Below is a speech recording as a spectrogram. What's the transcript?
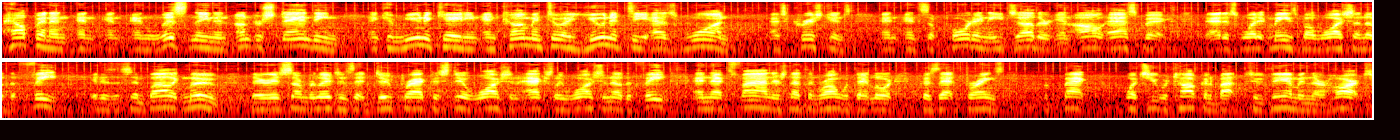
helping and, and, and, and listening and understanding and communicating and coming to a unity as one, as Christians, and, and supporting each other in all aspects. That is what it means by washing of the feet. It is a symbolic move. There is some religions that do practice still washing, actually washing of the feet, and that's fine. There's nothing wrong with that, Lord, because that brings back what you were talking about to them in their hearts,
